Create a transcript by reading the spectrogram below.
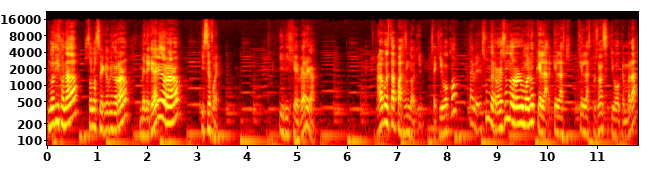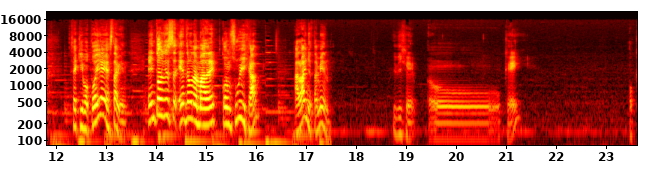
No dijo nada, solo se me quedó viendo raro. Me le quedé viendo raro y se fue. Y dije, verga. Algo está pasando aquí. ¿Se equivocó? Está bien, es un error. Es un error humano que, la, que, las, que las personas se equivoquen, ¿verdad? Se equivocó ella y está bien. Entonces entra una madre con su hija al baño también. Y dije, ok. Ok.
